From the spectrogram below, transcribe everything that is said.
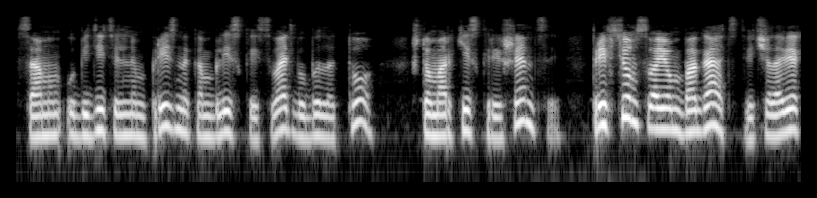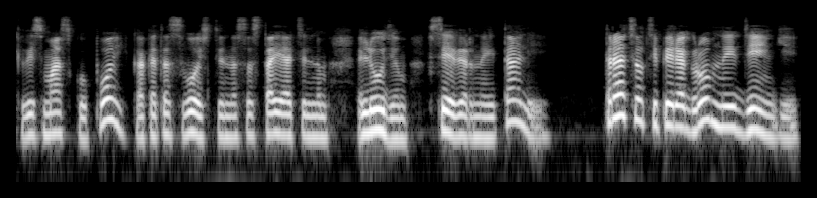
Самым убедительным признаком близкой свадьбы было то, что маркиз Крешенцы при всем своем богатстве человек весьма скупой, как это свойственно состоятельным людям в Северной Италии, тратил теперь огромные деньги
